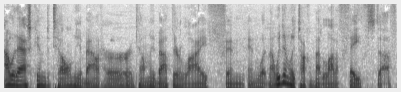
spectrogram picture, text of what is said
I would ask him to tell me about her and tell me about their life and, and whatnot. We didn't really talk about a lot of faith stuff.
